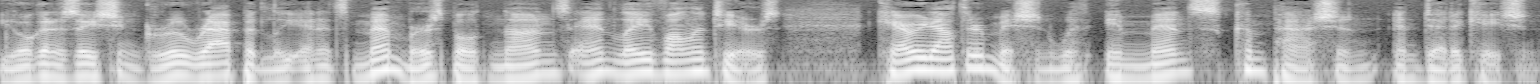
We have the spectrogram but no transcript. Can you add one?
The organization grew rapidly, and its members, both nuns and lay volunteers, carried out their mission with immense compassion and dedication.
